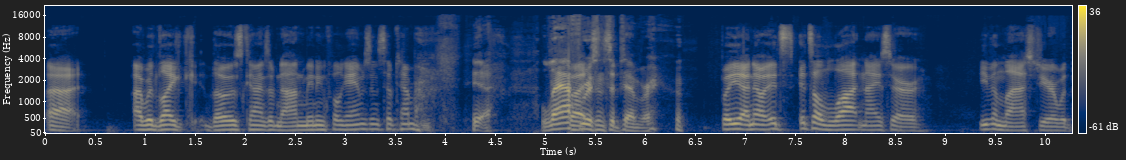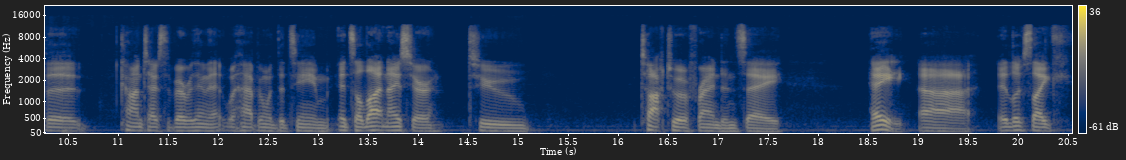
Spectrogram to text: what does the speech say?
Uh, I would like those kinds of non-meaningful games in September. Yeah. Laughers in September. But yeah, no, it's it's a lot nicer even last year with the context of everything that happened with the team, it's a lot nicer to talk to a friend and say, "Hey, uh, it looks like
